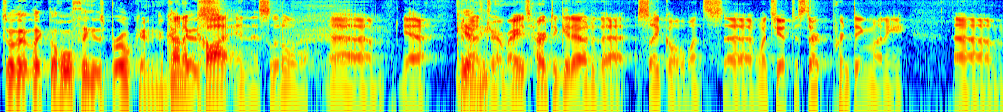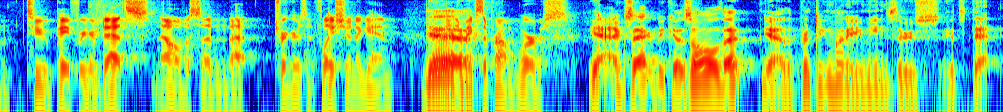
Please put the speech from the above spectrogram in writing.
So that like the whole thing is broken. You're kind of caught in this little, um, yeah, the- conundrum, right? It's hard to get out of that cycle once uh, once you have to start printing money um, to pay for your debts. Now all of a sudden that triggers inflation again. Yeah, It makes the problem worse. yeah, exactly. Because all that, yeah, the printing money means there's it's debt.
